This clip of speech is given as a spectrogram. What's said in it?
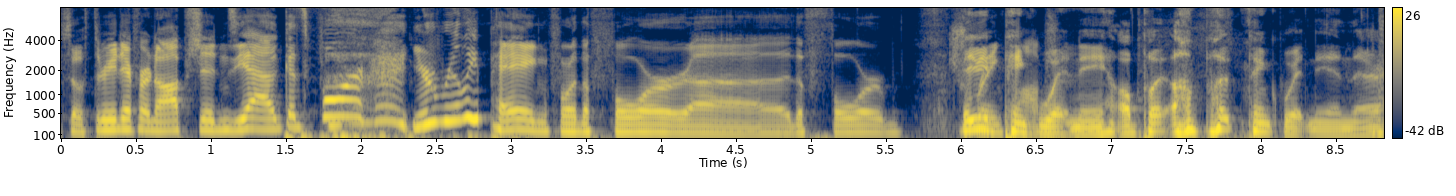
So three different options, yeah. Because four, you're really paying for the four, uh, the four. Maybe Pink option. Whitney. I'll put I'll put Pink Whitney in there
